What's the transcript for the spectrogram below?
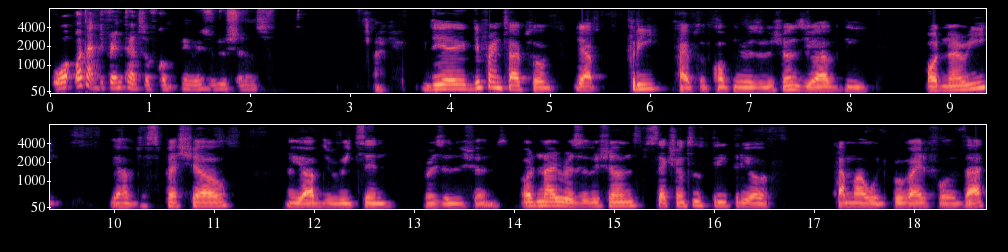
What, what are different types of company resolutions? There are different types of, there are three types of company resolutions. You have the ordinary, you have the special, and you have the written resolutions. Ordinary resolutions, section 233 of CAMA would provide for that.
